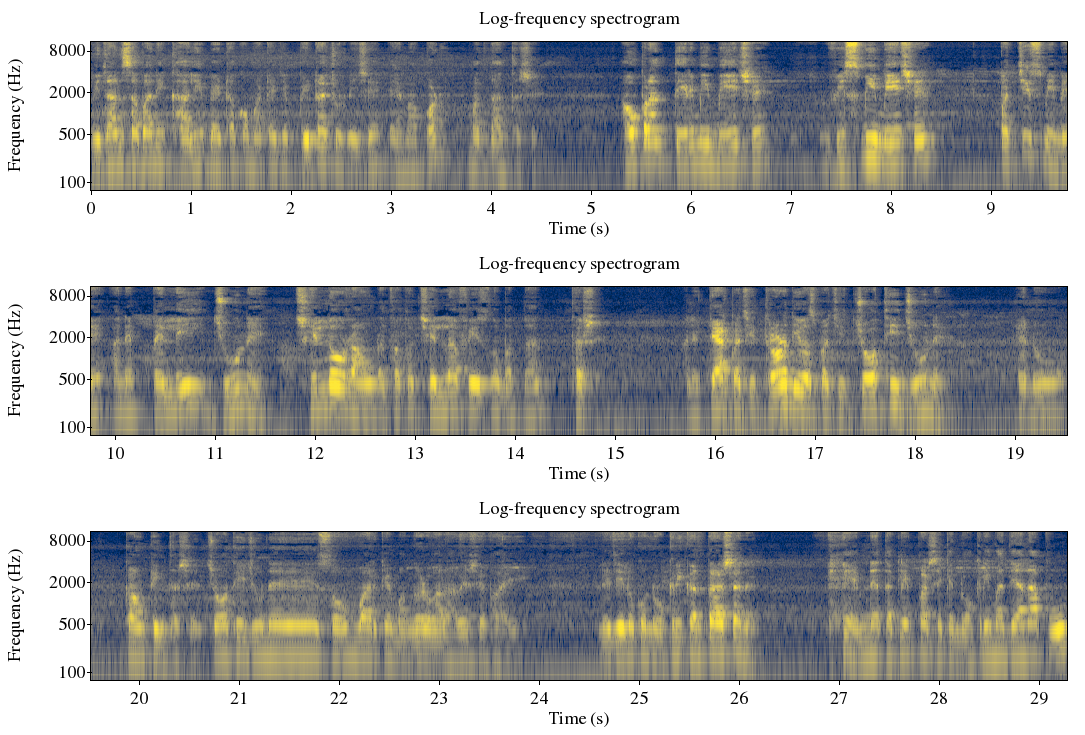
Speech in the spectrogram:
વિધાનસભાની ખાલી બેઠકો માટે જે પેટા ચૂંટણી છે, એમાં પણ મતદાન થશે. આ ઉપરાંત તેરમી મે છે, વીસમી મે છે પચીસમી મે અને પહેલી જૂને છેલ્લો રાઉન્ડ અથવા તો છેલ્લા ફેઝનું મતદાન થશે. અને ત્યાર પછી ત્રણ દિવસ પછી ચોથી જૂને એનું કાઉન્ટિંગ થશે. ચોથી જૂને સોમવાર કે મંગળવાર આવે છે ભાઈ. એટલે જે લોકો નોકરી કરતા હશે ને, એમને તકલીફ પડશે કે નોકરીમાં ધ્યાન આપવું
